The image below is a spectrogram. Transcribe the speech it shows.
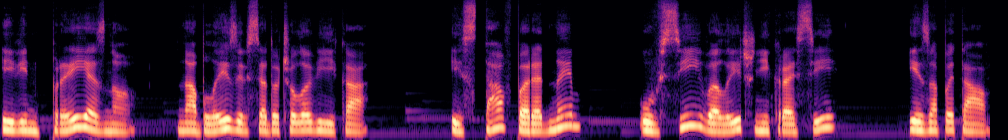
І він приязно наблизився до чоловіка і став перед ним у всій величній красі і запитав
